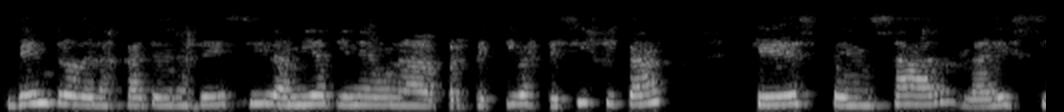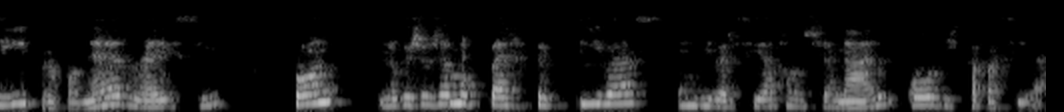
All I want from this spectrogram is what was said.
dentro de las cátedras de ESI, la mía tiene una perspectiva específica, que es pensar la ESI, proponer la ESI, con lo que yo llamo perspectivas en diversidad funcional o discapacidad.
